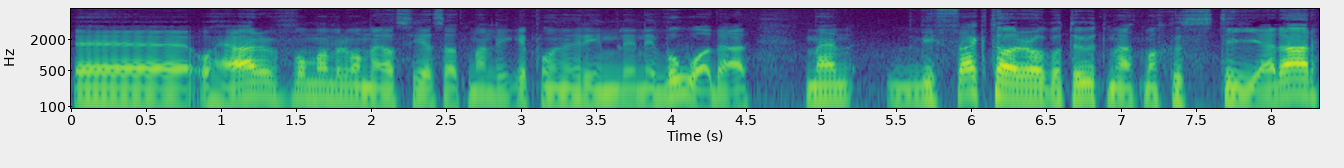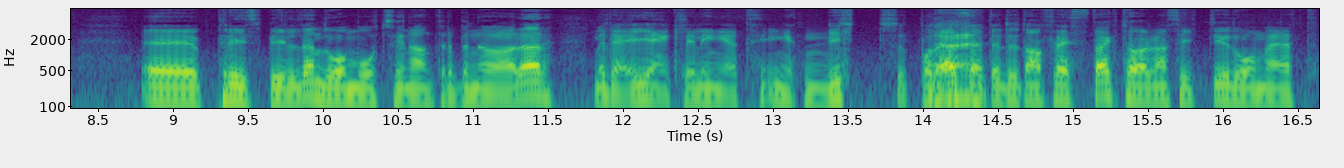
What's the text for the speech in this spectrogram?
Eh, och här får man väl vara med och se så att man ligger på en rimlig nivå där. Men vissa aktörer har gått ut med att man justerar eh, prisbilden då mot sina entreprenörer. Men det är egentligen inget, inget nytt på det sättet utan de flesta aktörerna sitter ju då med ett,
